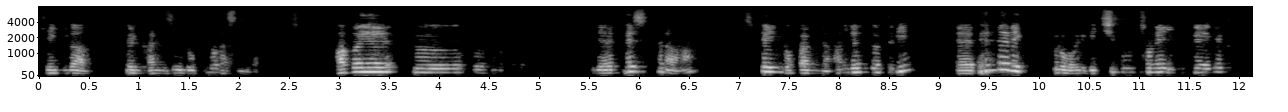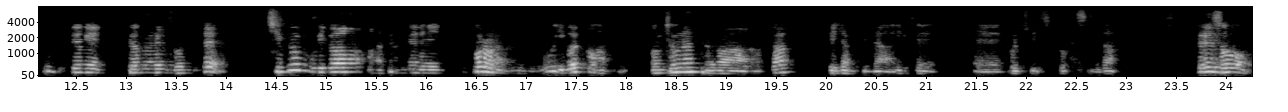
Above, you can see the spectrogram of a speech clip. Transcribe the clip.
계기가 될 가능성이 높은 것 같습니다. 과거에 그, 어, 이제 패스트나 스페인 독감이나 이런 것들이 에, 팬데믹으로 이렇게 지구촌의 인류에게 큰 병의 변화를 줬는데 지금 우리가 아, 작년에 코로나19 이것 또한 엄청난 변화가 되지 않겠나 이렇게 볼 수 있을 것 같습니다. 그래서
